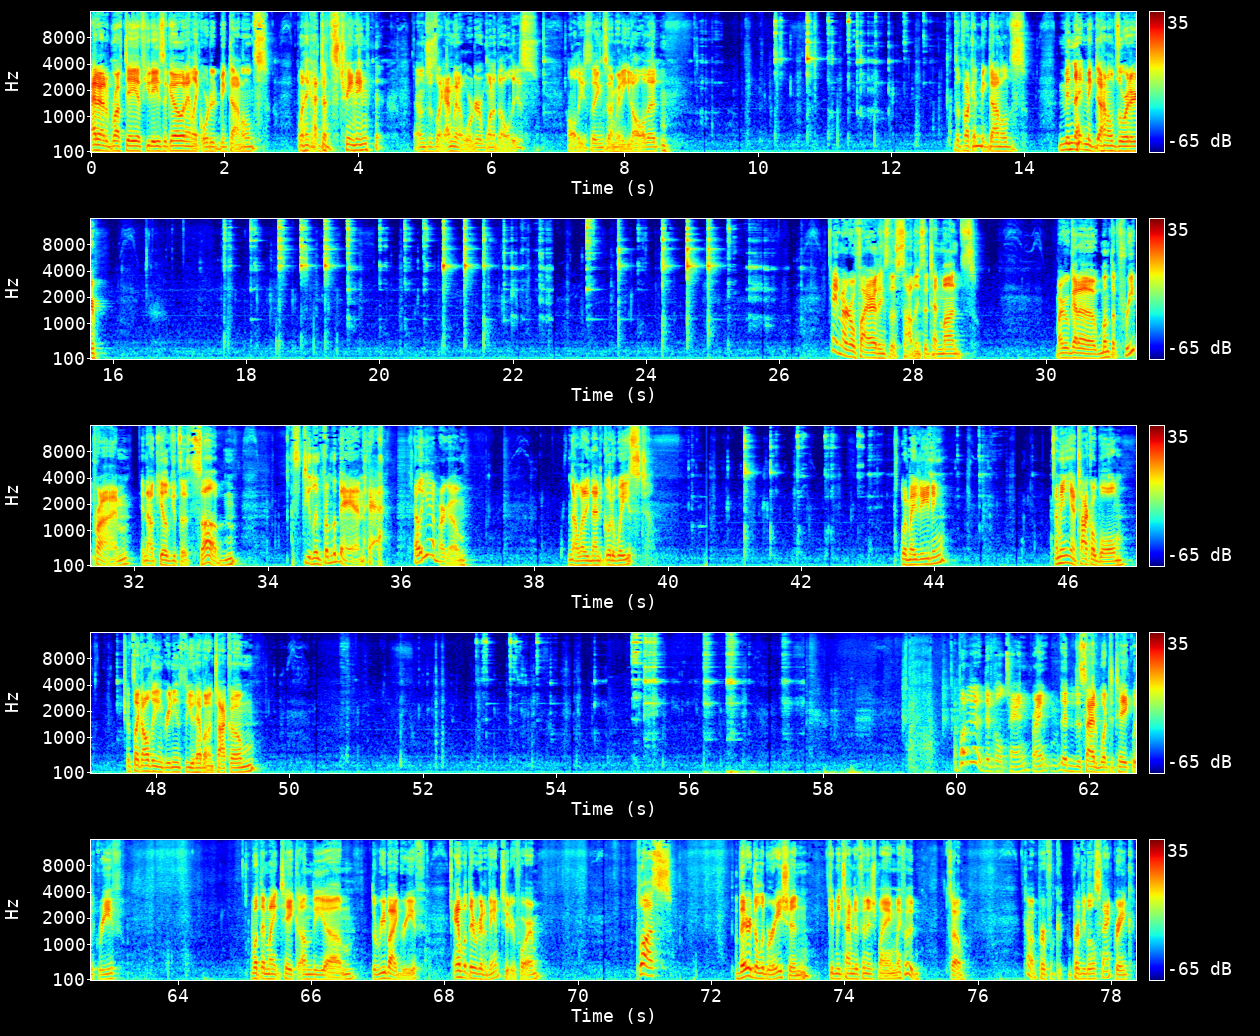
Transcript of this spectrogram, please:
I had a rough day a few days ago, and I like ordered McDonald's when I got done streaming. I was just like, I'm gonna order one of all these all these things and I'm gonna eat all of it. The fucking McDonald's midnight McDonald's order. Hey, Margot Fire, thanks to the sub, thanks to 10 months. Margot got a month of free prime, and now Caleb gets a sub. Stealing from the man. Hell yeah, Margot. Not letting that go to waste. What am I eating? I'm eating a taco bowl. It's like all the ingredients that you'd have on a taco. I put it at a difficult turn, right? They had to decide what to take with grief. What they might take on the um, the rebuy grief and what they were going to vamp tutor for him. Plus, their deliberation gave me time to finish my, my food. So, kind of a perfect, perfect little snack break.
